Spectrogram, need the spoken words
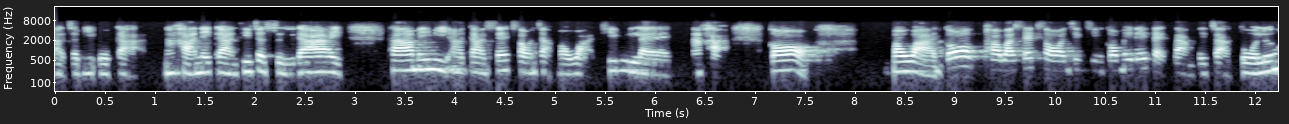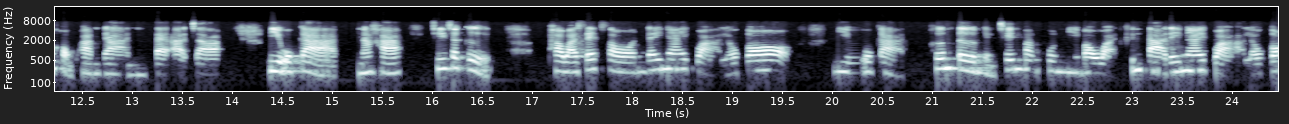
อาจจะมีโอกาสนะคะในการที่จะซื้อได้ ถ้าไม่มีอาการแทรกซ้อนจากเบาหวานที่รุนแรงนะคะ ก็ เบาหวานก็ภาวะแทรกซ้อนจริง ๆ ก็ไม่ได้แตกต่างไปจากตัวเรื่องของความดัน แต่อาจจะมีโอกาสนะคะ ที่จะเกิดภาวะแทรกซ้อนได้ง่ายกว่า แล้วก็มีโอกาสเพิ่มเติมอย่างเช่น บางคนมีเบาหวานขึ้นตาได้ง่ายกว่า แล้วก็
